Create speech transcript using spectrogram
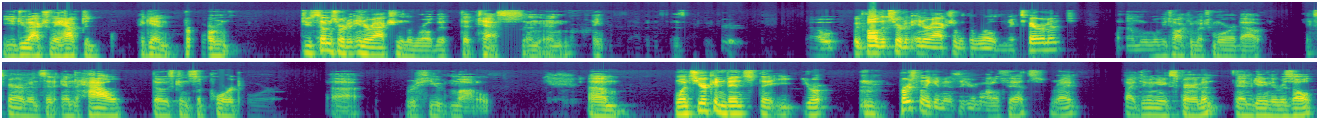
you do actually have to, again, perform, do some sort of interaction in the world that, that tests and, and, and so we call this sort of interaction with the world an experiment. Um, we will be talking much more about experiments and, and how those can support or uh, refute models. Um, once you're convinced that you're personally convinced that your model fits, right, by doing an experiment and getting the result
